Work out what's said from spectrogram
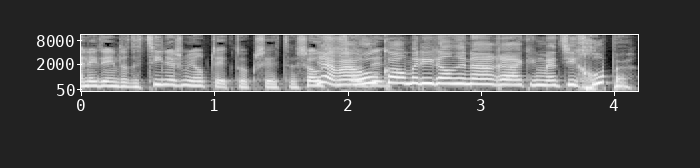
En ik denk dat de tieners meer op TikTok zitten. Zo, Ja, maar hoe komen die dan in aanraking met die groepen?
